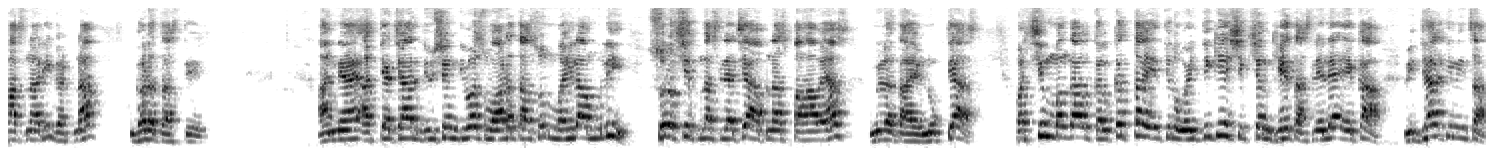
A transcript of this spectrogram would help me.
फासणारी घटना घडत असते. अन्याय अत्याचार दिवसेंदिवस वाढत असून महिला मुली सुरक्षित नसल्याचे आपणास पाहावयास मिळत आहे. नुकत्याच पश्चिम बंगाल कलकत्ता येथील वैद्यकीय शिक्षण घेत असलेल्या एका विद्यार्थिनीचा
